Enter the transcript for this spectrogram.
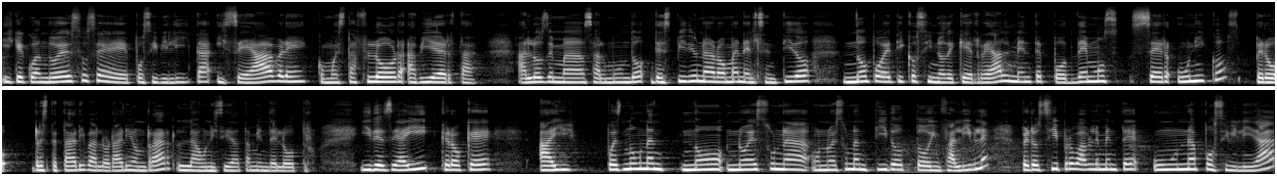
Y que cuando eso se posibilita y se abre como esta flor abierta a los demás, al mundo, despide un aroma en el sentido no poético, sino de que realmente podemos ser únicos, pero respetar y valorar y honrar la unicidad también del otro. Y desde ahí creo que hay pues no, no, no, es una, no es un antídoto infalible, pero sí probablemente una posibilidad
